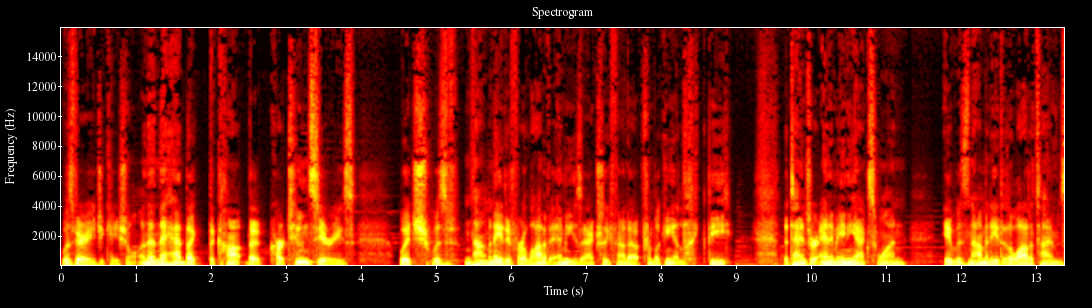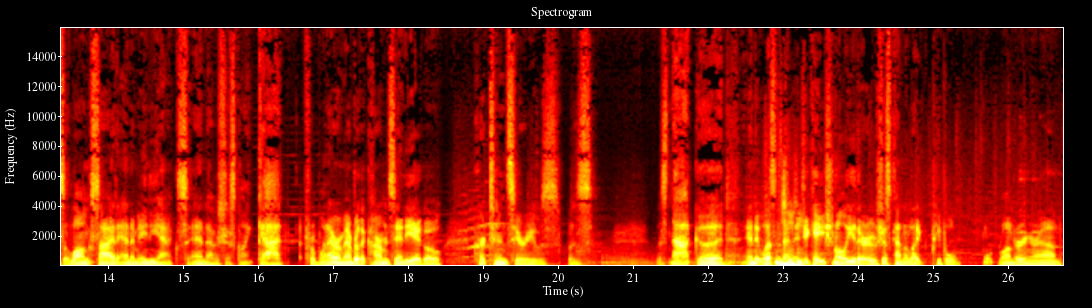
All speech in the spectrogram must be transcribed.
was very educational. And then they had like the co- the cartoon series, which was nominated for a lot of Emmys. I actually found out from looking at like the the times where Animaniacs won. It was nominated a lot of times alongside Animaniacs, and I was just going, God. From what I remember, the Carmen Sandiego cartoon series was was was not good, and it wasn't that educational either. It was just kind of like people wandering around,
